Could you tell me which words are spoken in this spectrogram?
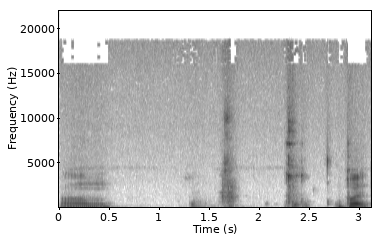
Um, but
